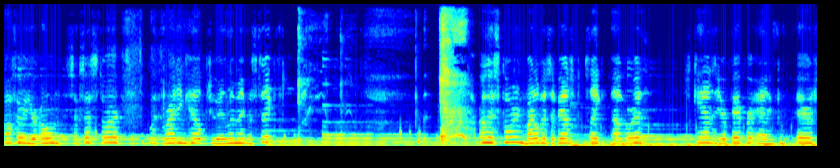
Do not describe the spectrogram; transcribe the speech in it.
Author your own success story with writing help to eliminate mistakes. Early scoring. Bartleby's advanced Blake algorithm scans your paper and compares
